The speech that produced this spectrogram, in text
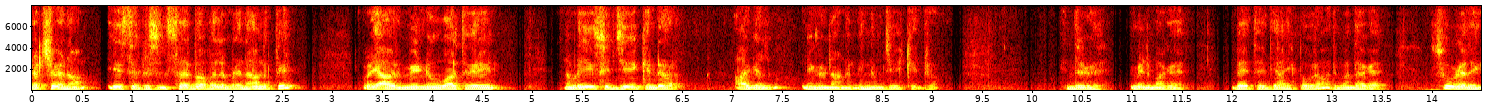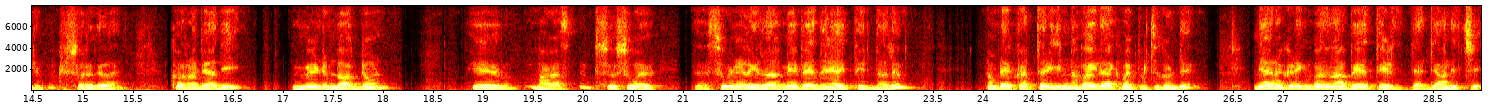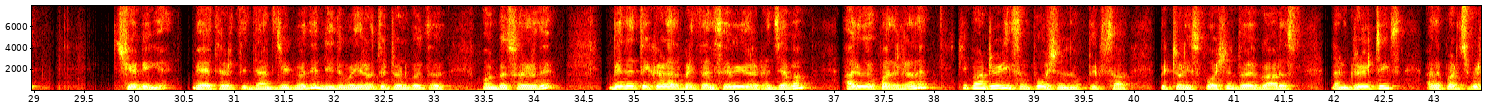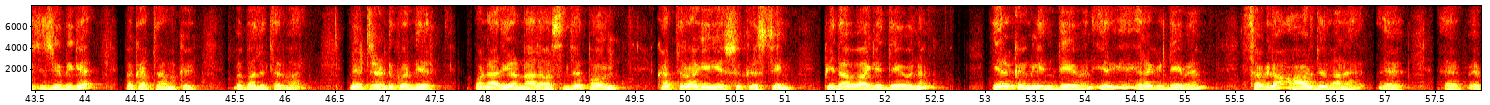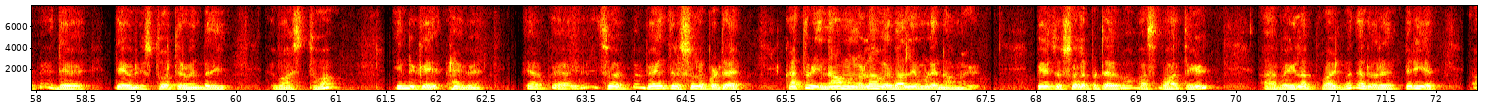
ரட்சகனாம் இயேசு கிருஷ்ணன் சர்வ வல்லமுடைய நாமத்தில் வழியாக மீண்டும் வாழ்த்துகிறேன். நம்முடைய இயேசு ஜீவிக்கின்றார் ஆகிய நீங்கள் நானும் இன்னும் ஜீவிக்கின்றோம் இந்த மீண்டுமாக வேதத்தை தியானிக்க போகிறோம். அது வந்தாக சூழ்நிலை சொல்லுகிறேன் கொரோனா வியாதி மீண்டும் லாக்டவுன் மகா சூழ்நிலை எல்லாருமே வேதனையாக தெரிந்தாலும் நம்முடைய கத்தரை இன்னும் வைராக்கியமாக பிடித்துக்கொண்டு நேரம் கிடைக்கும் போதெல்லாம் வேதத்தை எடுத்து தியானித்து செபிங்க வேதத்தை எடுத்து தியானித்து ஜெயிக்கும்போது நீதிமொழி இருபத்தெட்டு ஒன்பது ஒன்பது சொல்கிறது. வேதத்தை கேளாதபடி தன் செவி இருக்கிற ஜபம் அறிவிப்பாக இருக்கிறனால keep on reading some portion picks victorious portion God is then greetings அதை படித்து படித்து ஜெபிங்க. இப்போ கற்று நமக்கு இப்போ பதில் தருவார். நேற்று ரெண்டு குழந்தையர் ஒன்றாவது நாலாம் வசந்தத்தில் பவுல் கத்தராகிய இயேசு கிறிஸ்துவின் பிதாவாகிய தேவனும் இறக்கங்களின் தேவன் இறக்கின் தேவனும் சகல ஆறுதலான தேவனுக்கு ஸ்தோத்திரம் என்பதை வாசித்தோம். இன்றைக்கு வேதத்தில் சொல்லப்பட்ட கத்துடைய நாமங்கள்லாம் ஒரு வல்லமுள்ள நாமங்கள். வேதத்தில் சொல்லப்பட்ட வார்த்தைகள் எல்லாம் பாடும்போது அது ஒரு பெரிய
